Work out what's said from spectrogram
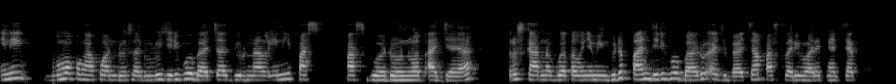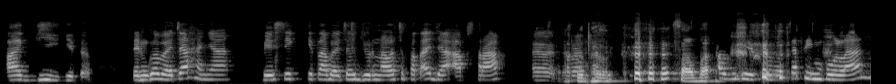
ini gue mau pengakuan dosa dulu, jadi gue baca jurnal ini pas pas gue download aja terus karena gue tahunya minggu depan jadi gue baru aja baca pas tadi Warid ngechat lagi gitu. Dan gue baca hanya basic kita baca jurnal cepat aja abstrak eh, terus sama. habis itu kesimpulan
